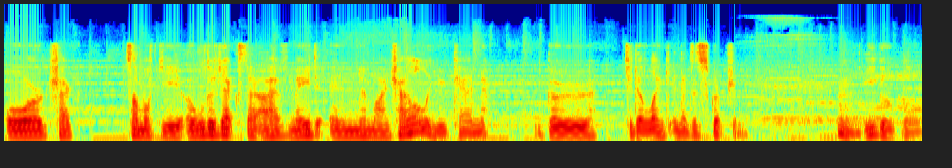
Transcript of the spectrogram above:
or check some of the older decks that I have made in my channel, you can go to the link in the description. Hmm, Eagle Claw.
